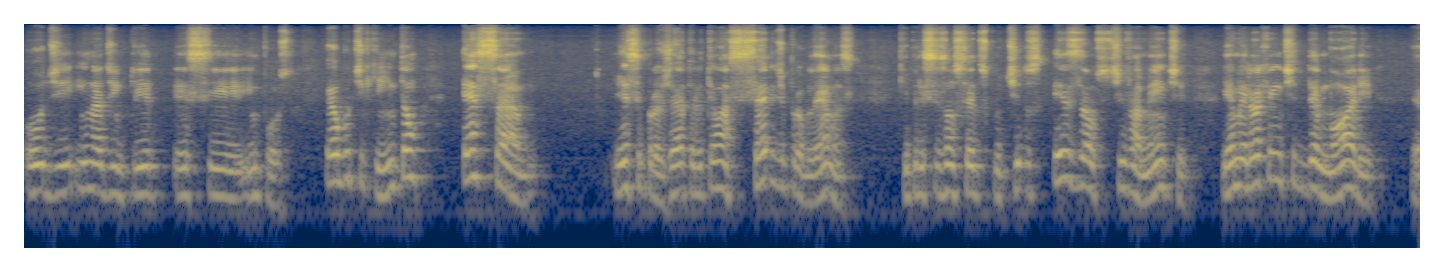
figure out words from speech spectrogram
ou de inadimplir esse imposto? É o botequim. Então, essa, esse projeto ele tem uma série de problemas que precisam ser discutidos exaustivamente, e é melhor que a gente demore é,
